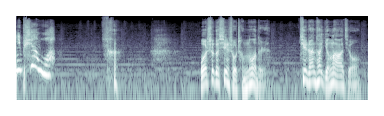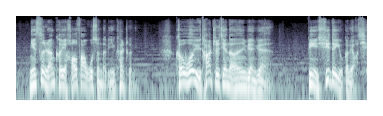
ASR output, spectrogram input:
你你骗我！哼，我是个信守承诺的人。既然他赢了阿九，你自然可以毫发无损的离开这里。可我与他之间的恩恩怨怨，必须得有个了结。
